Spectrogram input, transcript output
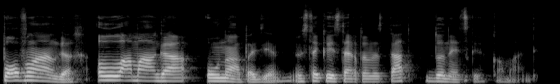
по флангах. Ламага у нападі. Ось такий стартовий склад Донецької команди.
